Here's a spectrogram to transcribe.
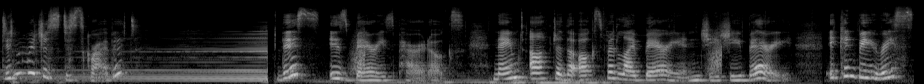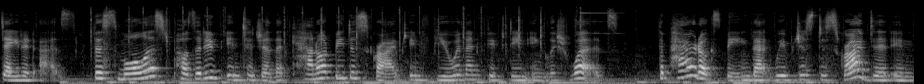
didn't we just describe it? This is Berry's paradox, named after the Oxford librarian G.G. Berry. It can be restated as the smallest positive integer that cannot be described in fewer than 15 English words. The paradox being that we've just described it in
